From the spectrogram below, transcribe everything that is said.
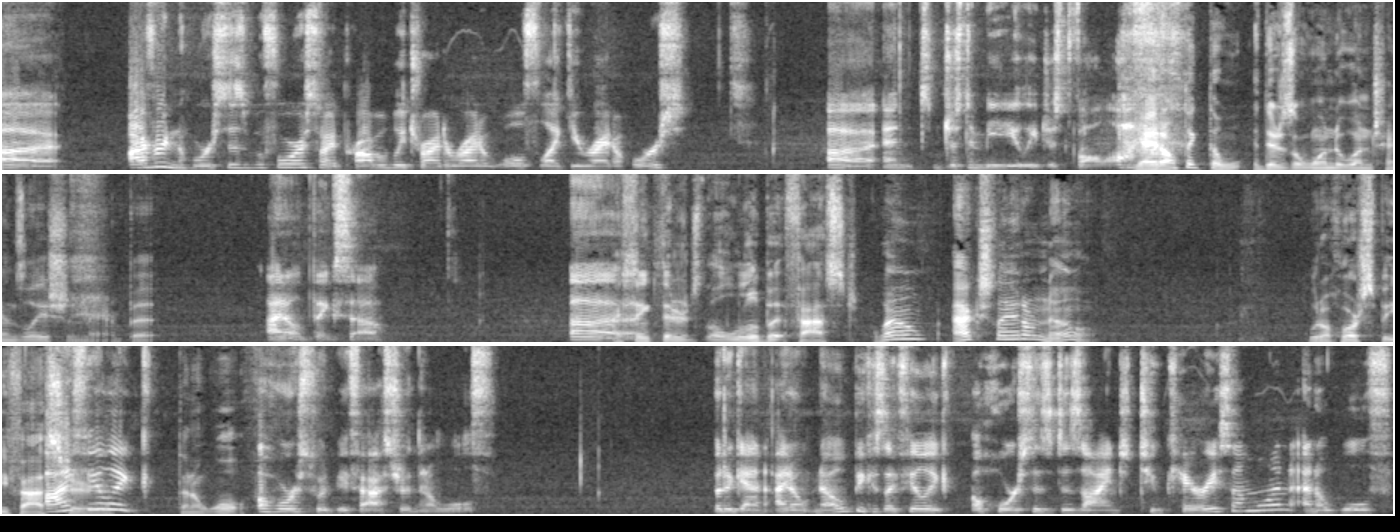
Uh, I've ridden horses before, so I'd probably try to ride a wolf like you ride a horse. Uh, and just immediately just fall off. Yeah, I don't think the there's a one-to-one translation there, but I don't think so. Uh, I think there's a little bit faster. Well, actually, I don't know. Would a horse be faster I feel like than a wolf? a horse would be faster than a wolf. But again, I don't know because I feel like a horse is designed to carry someone and a wolf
